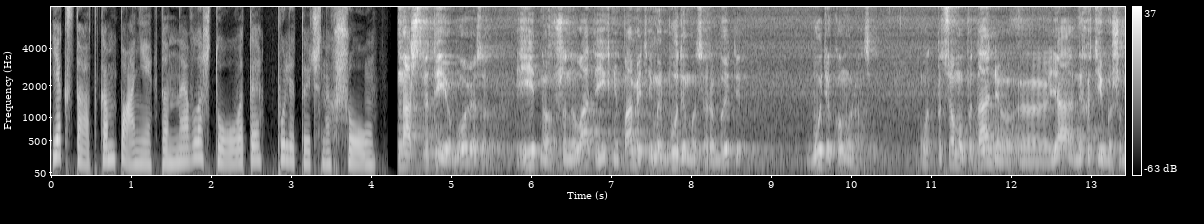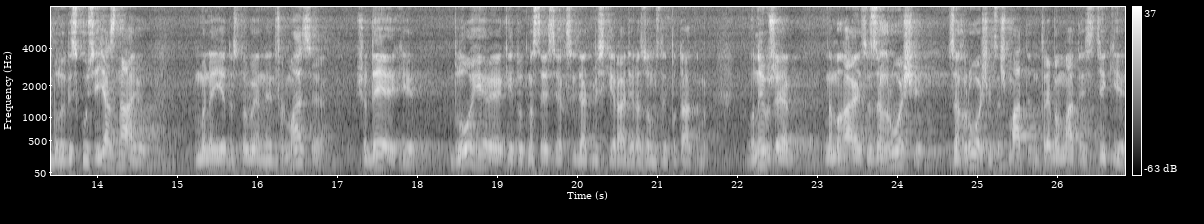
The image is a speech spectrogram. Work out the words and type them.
як старт кампанії та не влаштовувати політичних шоу. Наш святий обов'язок гідно вшанувати їхню пам'ять, і ми будемо це робити в будь-якому разі. От по цьому питанню е, я не хотів би, щоб були дискусії. Я знаю, в мене є достовірна інформація, що деякі блогери, які тут на сесіях сидять в міській раді разом з депутатами, вони вже намагаються за гроші, за гроші, це ж мати, треба мати стільки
